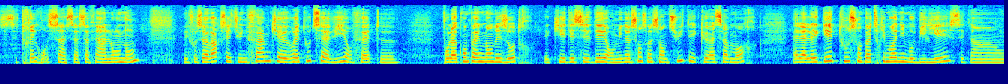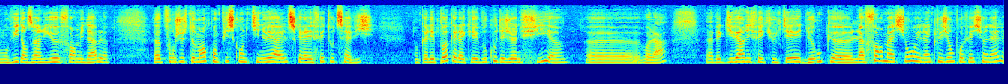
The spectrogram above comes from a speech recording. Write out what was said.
c'est très gros, ça, ça, fait un long nom, mais il faut savoir que c'est une femme qui a œuvré toute sa vie en fait euh, pour l'accompagnement des autres et qui est décédée en 1968 et qu'à sa mort, elle a légué tout son patrimoine immobilier. C'est un, on vit dans un lieu formidable pour justement qu'on puisse continuer à elle ce qu'elle avait fait toute sa vie. Donc à l'époque, elle accueillait beaucoup des jeunes filles, hein, euh, voilà, avec diverses difficultés. Et donc euh, la formation et l'inclusion professionnelle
